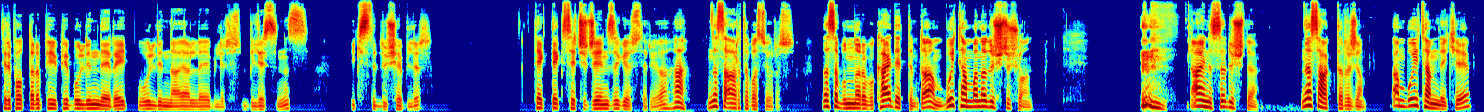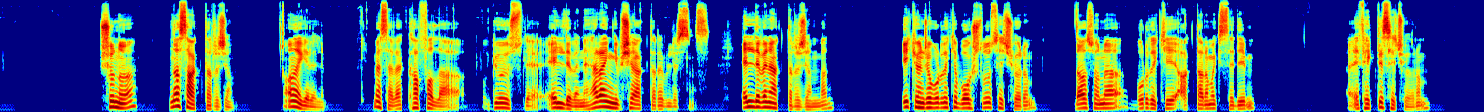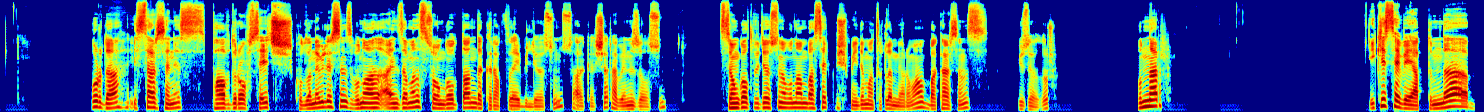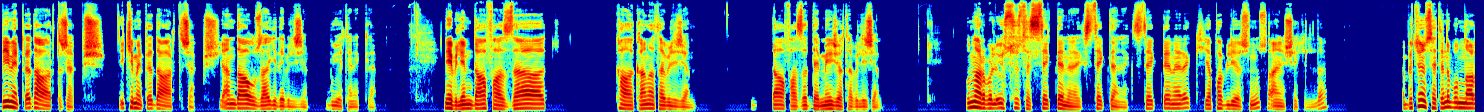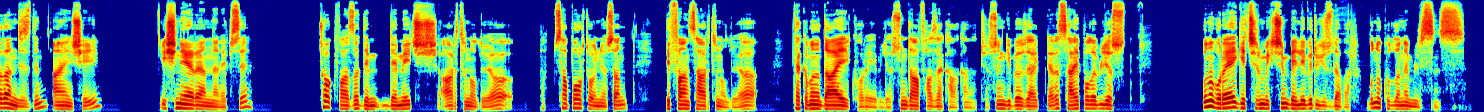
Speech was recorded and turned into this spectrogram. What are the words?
Tripodları PvP build'inde, raid build'inde ayarlayabilirsiniz. İkisi de düşebilir. Tek tek seçeceğinizi gösteriyor. Ha, nasıl artı basıyoruz? Nasıl bunları bu kaydettim tamam mı? Bu item bana düştü şu an. Aynısı düştü. Nasıl aktaracağım? Ben bu itemdeki şunu nasıl aktaracağım? Ona gelelim. Mesela kafala, göğüsle, eldivene herhangi bir şey aktarabilirsiniz. Eldiveni aktaracağım ben. İlk önce buradaki boşluğu seçiyorum. Daha sonra buradaki aktarmak istediğim efekti seçiyorum. Burada isterseniz Powder of Sage kullanabilirsiniz. Bunu aynı zamanda Stronghold'dan da craftlayabiliyorsunuz arkadaşlar haberiniz olsun. Stronghold videosunda bundan bahsetmiş miydim hatırlamıyorum ama bakarsanız güzel olur. Bunlar iki seviye yaptığımda 1 metre daha artacakmış. 2 metre daha artacakmış. Yani daha uzağa gidebileceğim bu yetenekle. Ne bileyim daha fazla kalkan atabileceğim. Daha fazla damage atabileceğim. Bunlar böyle üst üste stacklenerek, stacklenerek, stacklenerek yapabiliyorsunuz aynı şekilde. Bütün setini bunlardan dizdin aynı şeyi. İşine yarayanlar hepsi. Çok fazla damage artın oluyor. Support oynuyorsan defense artın oluyor. Takımını daha iyi koruyabiliyorsun. Daha fazla kalkan atıyorsun gibi özelliklere sahip olabiliyorsun. Bunu buraya geçirmek için belli bir yüzde var. Bunu kullanabilirsiniz.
